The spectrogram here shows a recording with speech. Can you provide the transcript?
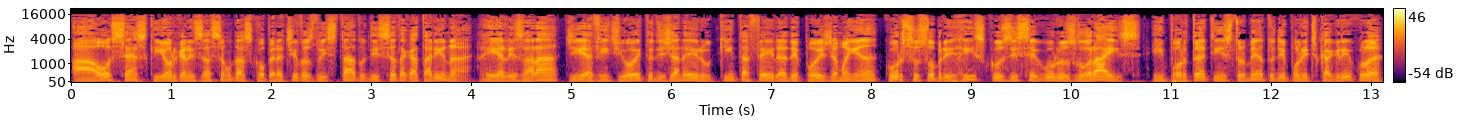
a OSESC, Organização das Cooperativas do Estado de Santa Catarina, realizará dia 28 de janeiro, quinta-feira, depois de amanhã, curso sobre riscos e seguros rurais. Importante instrumento de política agrícola,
